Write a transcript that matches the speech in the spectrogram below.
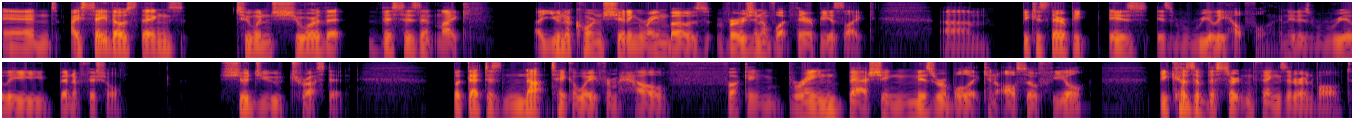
And I say those things to ensure that this isn't like a unicorn shitting rainbows version of what therapy is like. Um, because therapy is is really helpful and it is really beneficial should you trust it. But that does not take away from how fucking brain bashing miserable it can also feel because of the certain things that are involved.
